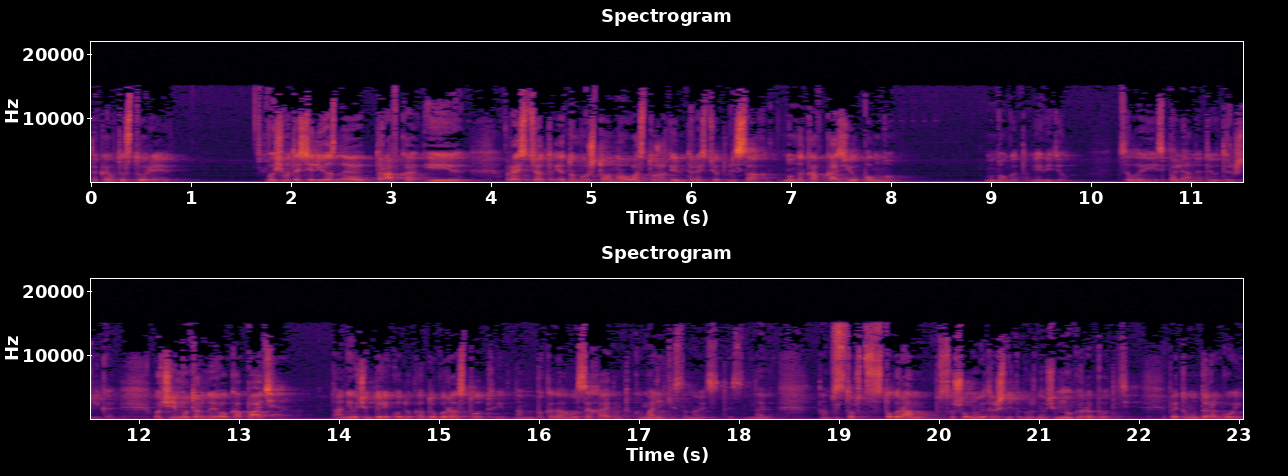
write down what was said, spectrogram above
Такая вот история. В общем, это серьезная травка и растет, я думаю, что она у вас тоже где-нибудь растет в лесах, но на Кавказе ее полно. Много там, я видел. Целая есть поляна этой утрышника. Очень муторно его копать, они очень далеко друг от друга растут, и там, когда он высыхает, он такой маленький становится. То есть на, там 100, 100 грамм сушеного ветрышника нужно очень много работать, поэтому он дорогой.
